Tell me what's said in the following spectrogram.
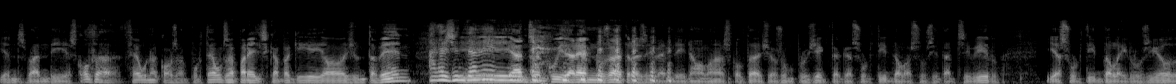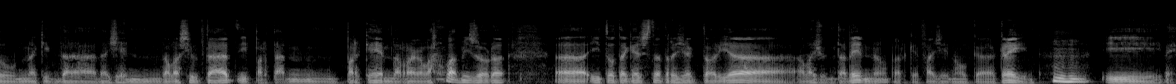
i ens van dir, escolta, feu una cosa, porteu els aparells cap aquí a l'Ajuntament i ja ens en cuidarem nosaltres. I vam dir, no, home, escolta, això és un projecte que ha sortit de la societat civil i ha sortit de la il·lusió d'un equip de, de gent de la ciutat i, per tant, per què hem de regalar l'emissora eh, i tota aquesta trajectòria a, l'Ajuntament, no?, perquè facin el que creguin. Mhm. I bé,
